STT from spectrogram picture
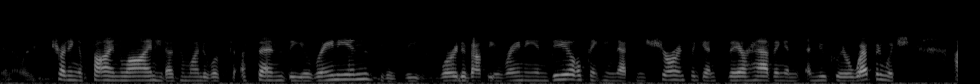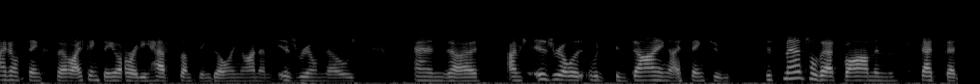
you know, treading a fine line. He doesn't want to offend the Iranians because he was worried about the Iranian deal, thinking that's insurance against their having an, a nuclear weapon, which I don't think so. I think they already have something going on, and Israel knows. And uh, I'm, Israel is dying, I think, to dismantle that bomb and that that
